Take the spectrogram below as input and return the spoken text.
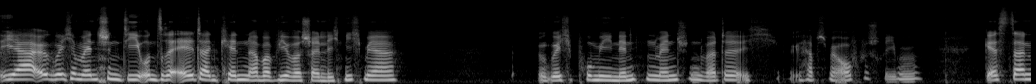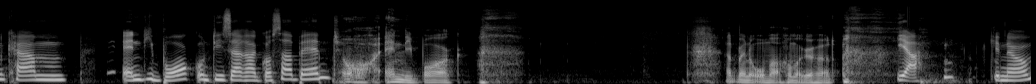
Ja, irgendwelche Menschen, die unsere Eltern kennen, aber wir wahrscheinlich nicht mehr. Irgendwelche prominenten Menschen. Warte, ich hab's mir aufgeschrieben. Gestern kamen Andy Borg und die Saragossa Band. Oh, Andy Borg. Hat meine Oma auch immer gehört. Ja, genau.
